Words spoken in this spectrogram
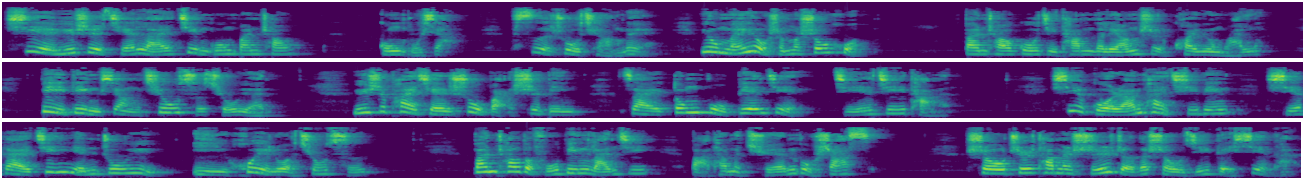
谢于是前来进攻班超，攻不下，四处抢掠，又没有什么收获。班超估计他们的粮食快用完了，必定向龟兹求援，于是派遣数百士兵在东部边界截击他们。谢果然派骑兵携带金银珠玉以贿赂龟兹，班超的伏兵拦击，把他们全部杀死，手持他们使者的首级给谢看。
